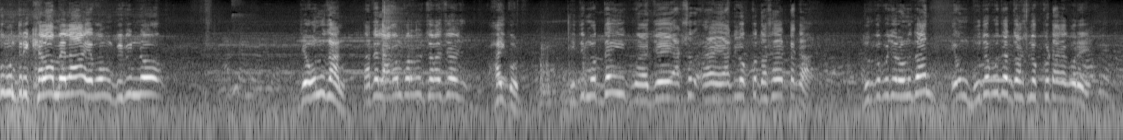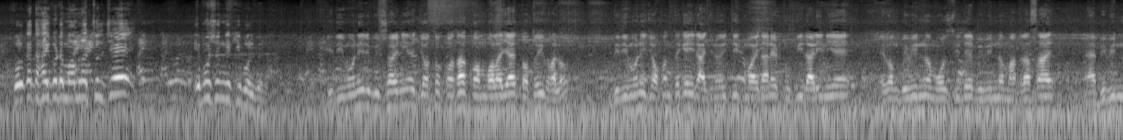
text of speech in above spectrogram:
মুখ্যমন্ত্রী খেলা মেলা এবং বিভিন্ন যে অনুদান, তাতে লাগাম পড়াতে চলেছে হাইকোর্ট। ইতিমধ্যেই যে একশো এক লক্ষ দশ হাজার টাকা দুর্গাপুজোর অনুদান এবং বুধে বুধে দশ লক্ষ টাকা করে কলকাতা হাইকোর্টে মামলা চলছে, এ প্রসঙ্গে কি বলবেন? দিদিমণির বিষয় নিয়ে যত কথা কম বলা যায় ততই ভালো। দিদিমণি যখন থেকে এই রাজনৈতিক ময়দানে টুপি দাঁড়িয়ে নিয়ে এবং বিভিন্ন মসজিদে, বিভিন্ন মাদ্রাসায় বিভিন্ন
